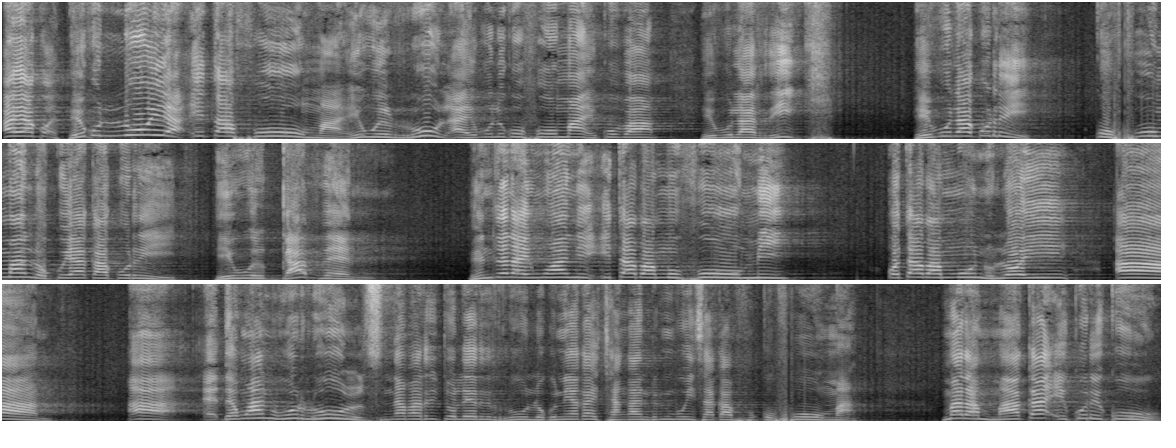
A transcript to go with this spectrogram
a ya hi ku luya i ta fuma hi wi rule a hi vuli ku fuma hikuva hi vula rich hi vula ku ri kufuma lokuya ka kuri he will govern hindlela inwani itava mufumi utava munhu loyi a a the one who rules na varito leri rule loko ni ya ka xichangani ri ni vuyisa ka kufuma mara mhaka i ku ri ku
